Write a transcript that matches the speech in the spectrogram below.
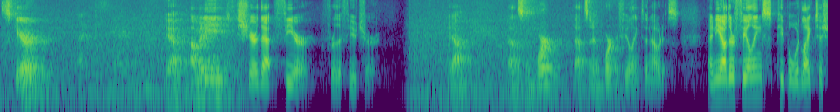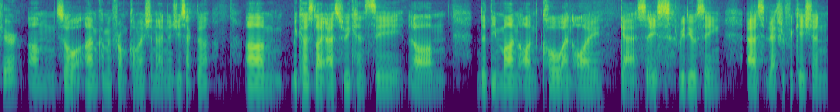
scared? Yeah. How many share that fear for the future? Yeah, that's important. That's an important feeling to notice. Any other feelings people would like to share? Um, so I'm coming from conventional energy sector um, because like as we can see, um, the demand on coal and oil gas is reducing as electrification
